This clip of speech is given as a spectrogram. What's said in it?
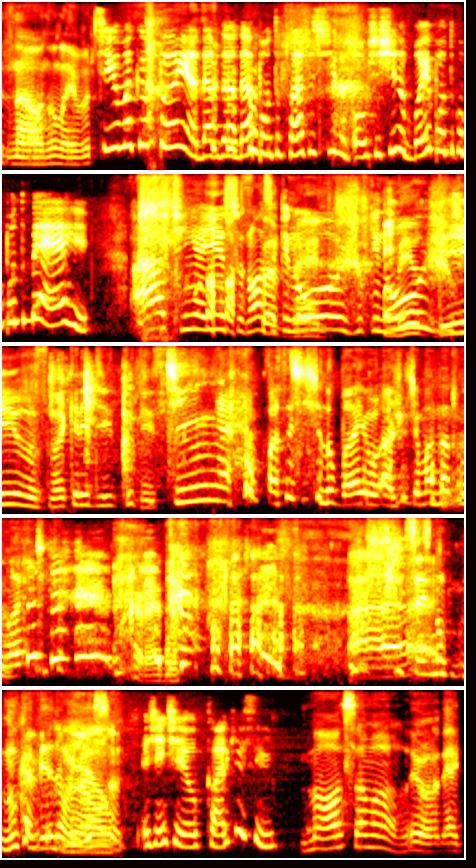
Não, não lembro. Tinha uma campanha www.faça ou xixinobanho.com.br. Ah, tinha isso. Nossa, Nossa, que velho. nojo, que Meu nojo. Deus, não acredito nisso. Tinha. Faça xixi no banho, ajude a matar Atlântico. Credo. Vocês nu- nunca viram Não. isso? Gente, eu, claro que sim. Nossa, mano. Eu, é,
